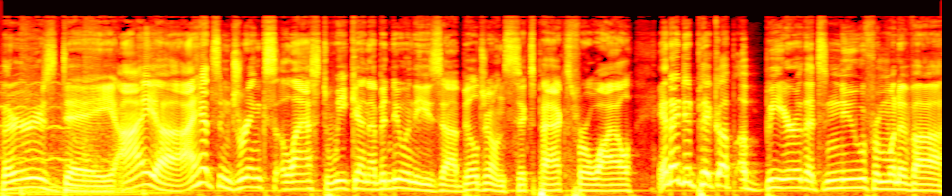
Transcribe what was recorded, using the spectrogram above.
Thursday. I uh, I had some drinks last weekend. I've been doing these uh, Bill Jones six packs for a while, and I did pick up a beer that's new from one of uh,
